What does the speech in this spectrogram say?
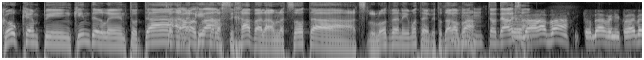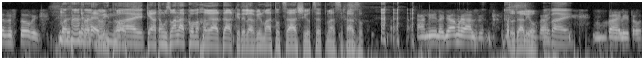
Go Camping, Kinderland, תודה תודה ענקית רבה. על השיחה ועל ההמלצות הצלולות והנעימות האלה, תודה רבה. תודה לך. תודה רבה, תודה, ונתראה באיזה סטורי. להתראות. כן, אתה מוזמן לעקוב אחרי הדר כדי להבין מה התוצאה שיוצאת מהשיחה הזאת. אני לגמרי על זה. תודה ליאור. ביי. ביי. להתראות.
